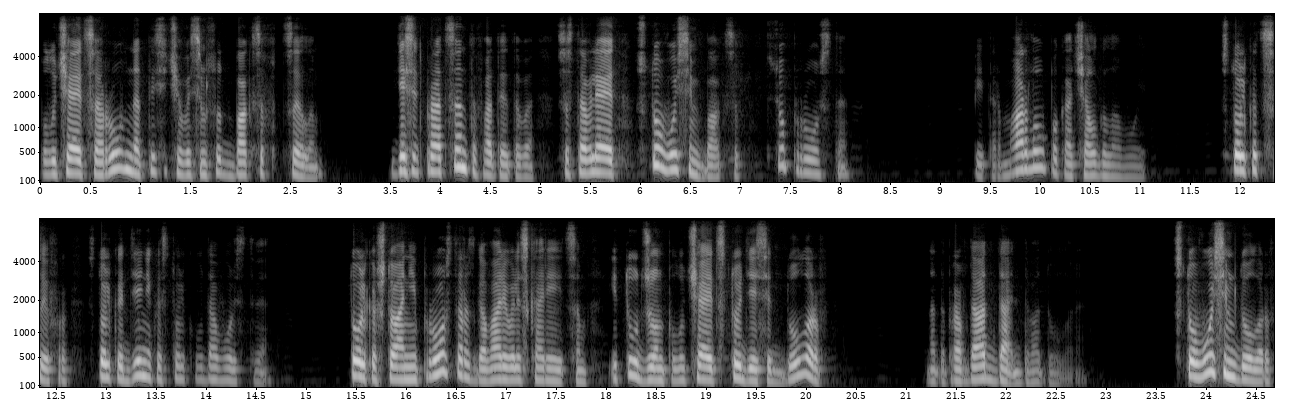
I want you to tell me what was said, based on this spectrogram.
получается ровно 1800 баксов в целом. 10% от этого составляет 108 баксов. Все просто. Питер Марлоу покачал головой. Столько цифр, столько денег и столько удовольствия. Только что они просто разговаривали с корейцем, и тут же он получает 110 долларов. Надо, правда, отдать 2 доллара. 108 долларов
